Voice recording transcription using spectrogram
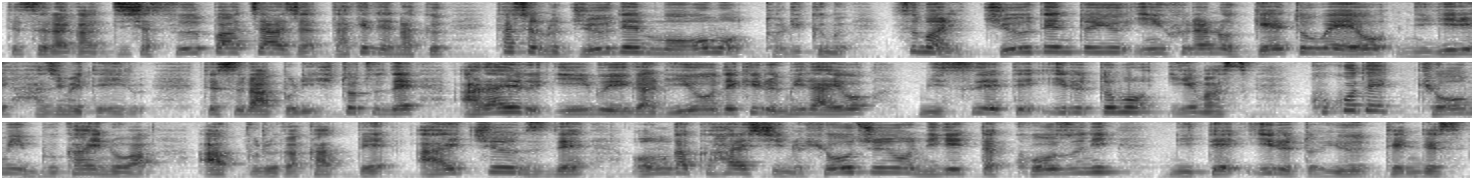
テスラが自社スーパーチャージャーだけでなく他社の充電網をも取り組む。つまり充電というインフラのゲートウェイを握り始めている。テスラアプリ一つであらゆる EV が利用できる未来を見据えているとも言えます。ここで興味深いのは Apple が勝って iTunes で音楽配信の標準を握った構図に似ているという点です。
